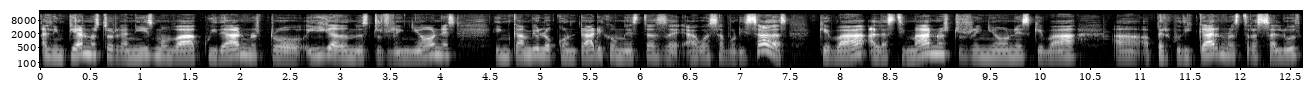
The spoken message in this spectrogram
a limpiar nuestro organismo, va a cuidar nuestro hígado, nuestros riñones, en cambio lo contrario con estas eh, aguas saborizadas, que va a lastimar nuestros riñones, que va a, perjudicar nuestra salud.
